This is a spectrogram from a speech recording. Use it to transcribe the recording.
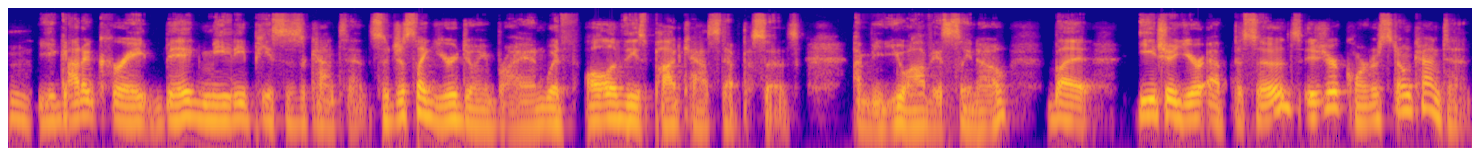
Hmm. You got to create big, meaty pieces of content. So, just like you're doing, Brian, with all of these podcast episodes, I mean, you obviously know, but each of your episodes is your cornerstone content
